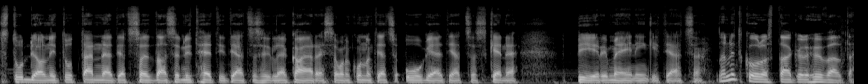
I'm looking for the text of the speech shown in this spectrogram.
studiolla, niin tuu tänne ja tiedätkö, soitetaan se nyt heti, tiedätkö, silleen kaireissa. Semmoinen kunnon, tiedätkö, UG, tiedätkö, skene, piirimeininki, tiedätkö. No nyt kuulostaa kyllä hyvältä.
